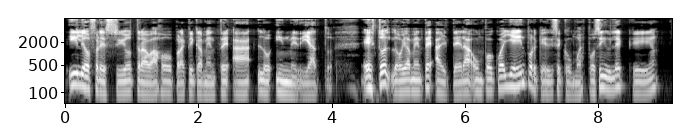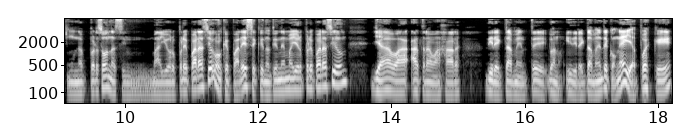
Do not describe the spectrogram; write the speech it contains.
y le ofreció trabajo prácticamente a lo inmediato. Esto obviamente altera un poco a Jane porque dice cómo es posible que una persona sin mayor preparación o que parece que no tiene mayor preparación ya va a trabajar directamente, bueno, y directamente con ella, pues que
